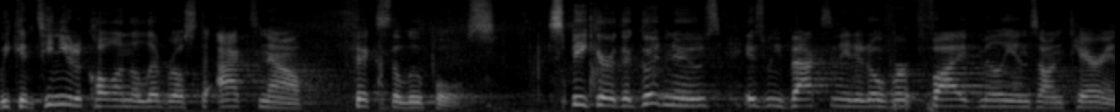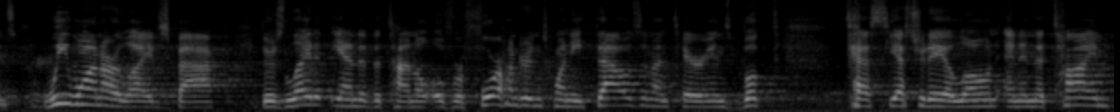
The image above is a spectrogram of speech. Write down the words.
We continue to call on the Liberals to act now, fix the loopholes. Speaker, the good news is we vaccinated over 5 million Ontarians. We want our lives back. There's light at the end of the tunnel. Over 420,000 Ontarians booked tests yesterday alone, and in the time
